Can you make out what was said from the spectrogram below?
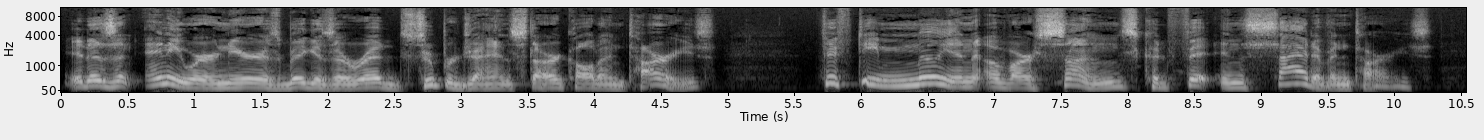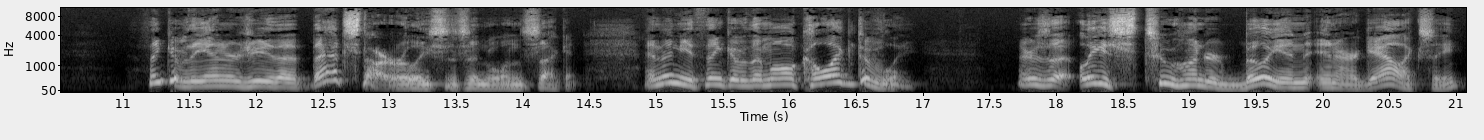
It isn't anywhere near as big as a red supergiant star called Antares. 50 million of our suns could fit inside of Antares. Think of the energy that that star releases in one second. And then you think of them all collectively. There's at least 200 billion in our galaxy.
